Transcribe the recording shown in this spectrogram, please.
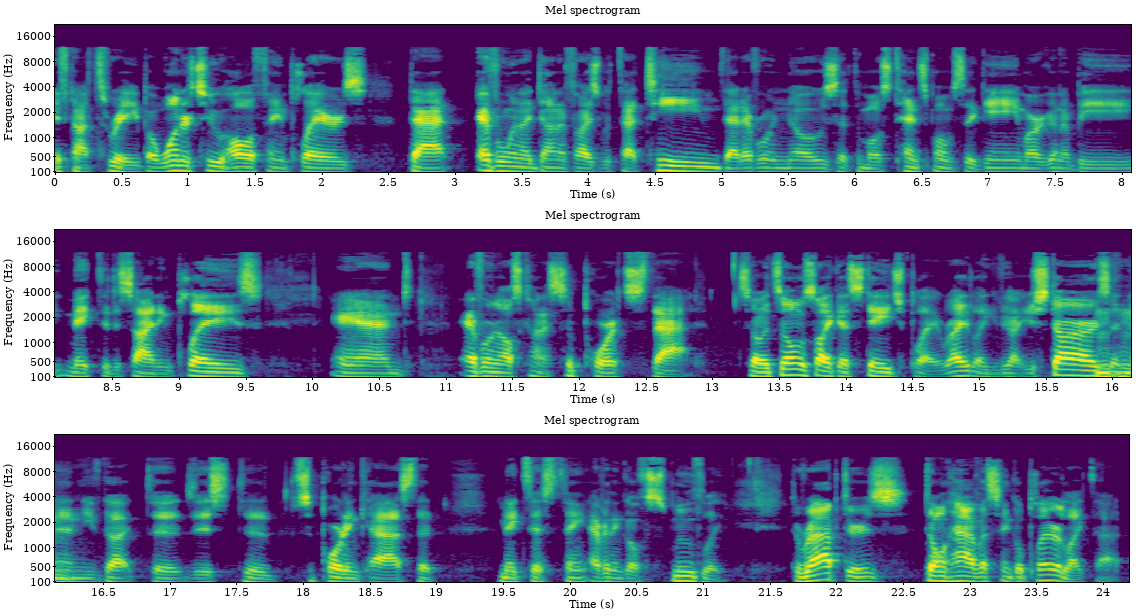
if not three, but one or two Hall of Fame players that everyone identifies with that team, that everyone knows that the most tense moments of the game are going to be make the deciding plays. And everyone else kind of supports that. So it's almost like a stage play, right? Like you've got your stars, mm-hmm. and then you've got the this the supporting cast that make this thing everything go smoothly. The Raptors don't have a single player like that.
